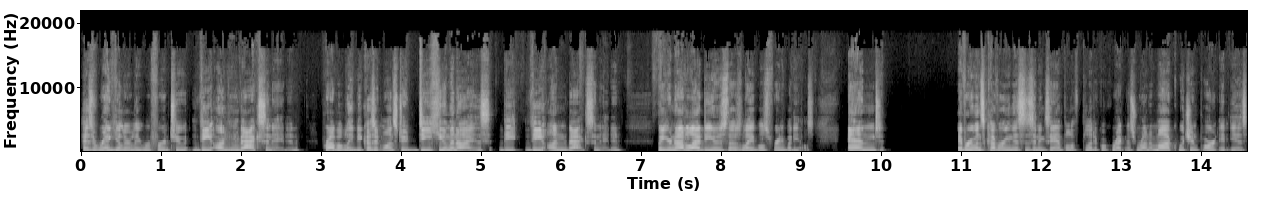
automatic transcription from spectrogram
has regularly referred to the unvaccinated, probably because it wants to dehumanize the, the unvaccinated. But you're not allowed to use those labels for anybody else. And everyone's covering this as an example of political correctness run amok, which in part it is.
